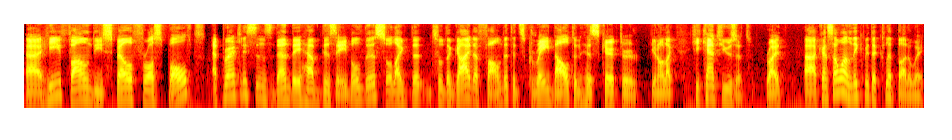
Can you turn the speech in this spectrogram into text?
Uh, he found the Spellfrost Bolt. Apparently since then they have disabled this. So like the so the guy that found it, it's grayed out in his character. You know, like he can't use it, right? Uh, can someone link me the clip by the way?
